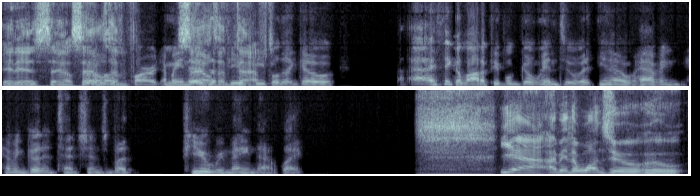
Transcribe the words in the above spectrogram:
It is sales. Sales most and part. I mean, there's a few theft. people that go. I think a lot of people go into it, you know, having having good intentions, but few remain that way. Yeah, I mean the ones who who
